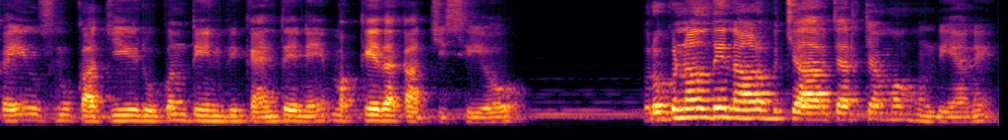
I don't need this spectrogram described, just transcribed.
ਕਈ ਉਸ ਨੂੰ ਕਾਜੀ ਰੁਕਨਦੀਨ ਵੀ ਕਹਿੰਦੇ ਨੇ। ਮੱਕੇ ਦਾ ਕਾਜੀ ਸੀ ਉਹ। ਰੁਕਨਲ ਦੇ ਨਾਲ ਵਿਚਾਰ ਚਰਚਾਵਾਂ ਹੁੰਦੀਆਂ ਨੇ।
